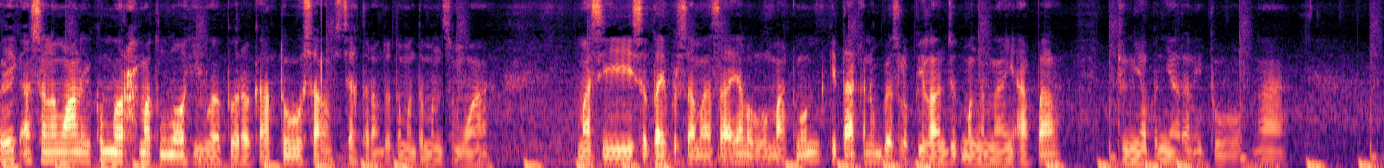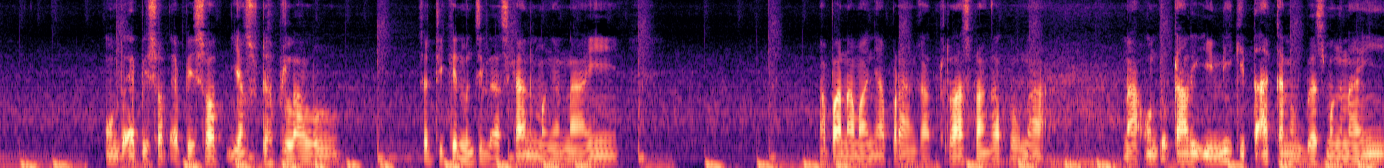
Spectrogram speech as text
Baik, assalamualaikum warahmatullahi wabarakatuh. Salam sejahtera untuk teman-teman semua. Masih stay bersama saya Lulul Magnun. Kita akan membahas lebih lanjut mengenai apa dunia penyiaran itu. Nah untuk episode-episode yang sudah berlalu sedikit menjelaskan mengenai apa namanya perangkat keras perangkat lunak. Nah untuk kali ini kita akan membahas mengenai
